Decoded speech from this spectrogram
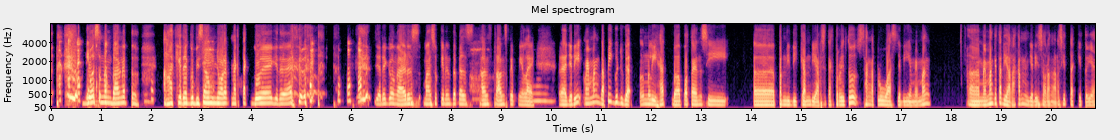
gue seneng banget tuh. Akhirnya gue bisa menyoret MacTech gue gitu kan. jadi gue nggak harus masukin itu ke trans transkrip nilai. Nah jadi memang tapi gue juga melihat bahwa potensi uh, pendidikan di arsitektur itu sangat luas jadinya memang uh, memang kita diarahkan menjadi seorang arsitek gitu ya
